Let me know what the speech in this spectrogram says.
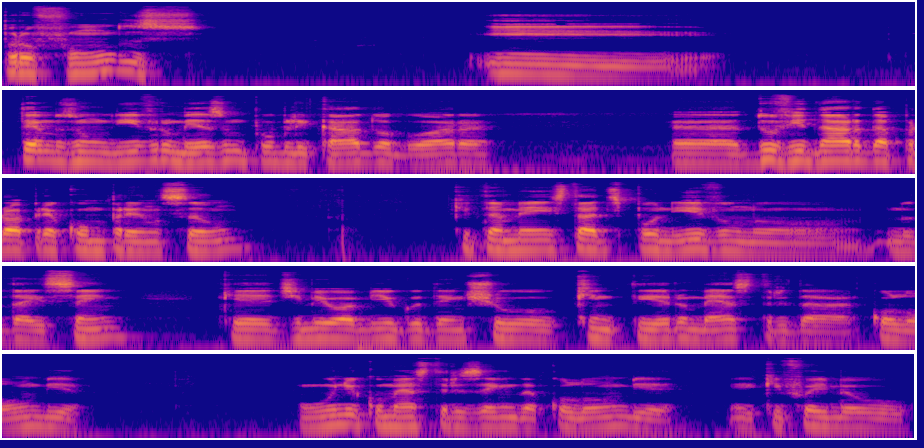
profundos e temos um livro mesmo publicado agora, uh, Duvidar da Própria Compreensão, que também está disponível no, no Daisen, que é de meu amigo Denshu Quinteiro, mestre da Colômbia, o único mestre zen da Colômbia e que foi meu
